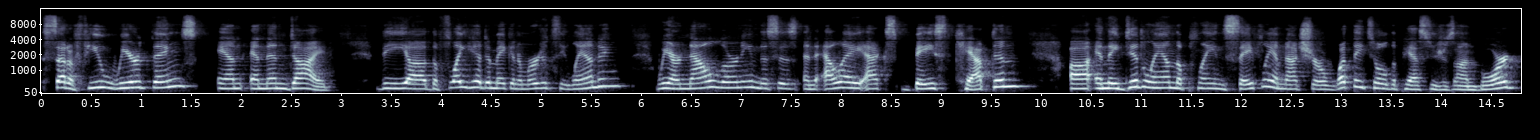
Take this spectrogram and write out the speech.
said a few weird things, and, and then died. The, uh, the flight had to make an emergency landing. We are now learning this is an LAX based captain. Uh, and they did land the plane safely. I'm not sure what they told the passengers on board.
